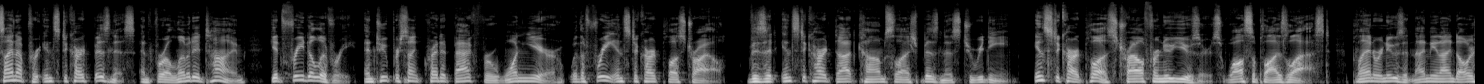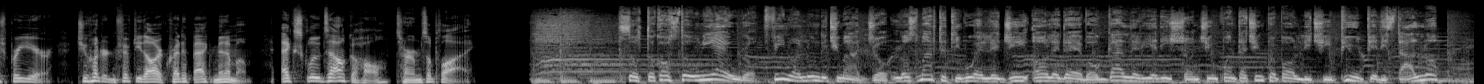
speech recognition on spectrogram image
Sign up for Instacart Business and for a limited time, get free delivery and 2% credit back for one year with a free Instacart Plus trial. Visit instacart.com slash business to redeem. Instacart Plus trial for new users while supplies last. Plan renews at $99 per year. $250 credit back minimum. Excludes alcohol. Terms apply. Sotto costo 1 euro. Fino all'11 maggio, lo Smart TV LG OLED Evo Gallery Edition 55 pollici più il piedistallo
